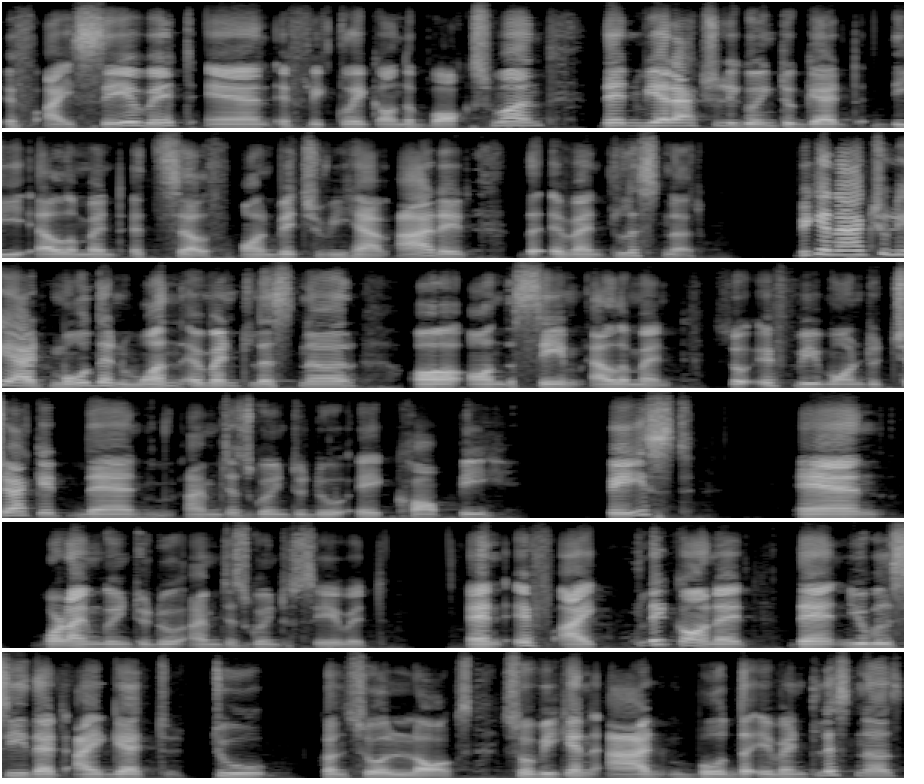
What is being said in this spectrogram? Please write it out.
if I save it and if we click on the box one then we are actually going to get the element itself on which we have added the event listener We can actually add more than one event listener uh, on the same element. So if we want to check it, then I'm just going to do a copy paste. And what I'm going to do, I'm just going to save it. And if I click on it, then you will see that I get two console logs. So we can add both the event listeners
